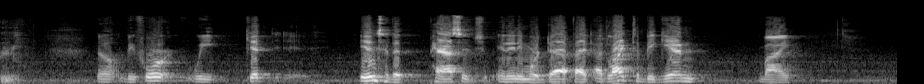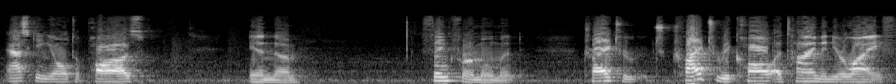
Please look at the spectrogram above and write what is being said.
Now, before we get into the passage in any more depth, I'd, I'd like to begin by asking you all to pause and um, think for a moment. Try to try to recall a time in your life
